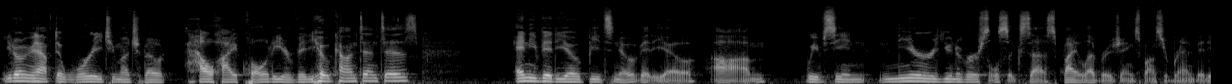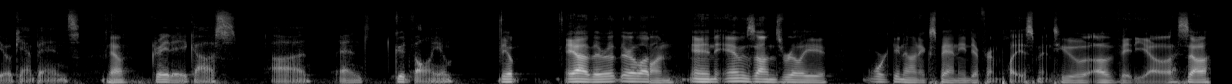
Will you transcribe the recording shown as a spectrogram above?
you don't even have to worry too much about how high quality your video content is. Any video beats no video. Um, we've seen near universal success by leveraging sponsor brand video campaigns. Yeah. Great ACOS uh, and good volume. Yep. Yeah, they're they're a lot of fun. And Amazon's really working on expanding different placement too of video. So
